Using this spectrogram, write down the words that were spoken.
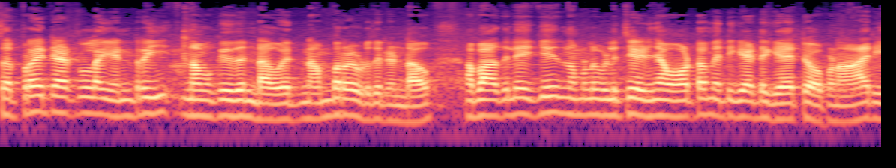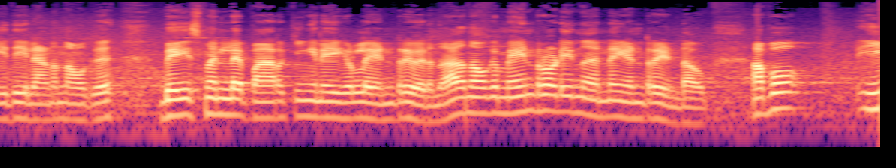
സെപ്പറേറ്റ് ആയിട്ടുള്ള എൻട്രി നമുക്ക് ഇതുണ്ടാവും. ഒരു നമ്പർ കൊടുത്തിട്ടുണ്ടാവും. അപ്പോൾ അതിലേക്ക് നമ്മൾ വിളിച്ചു കഴിഞ്ഞാൽ ഓട്ടോമാറ്റിക്കായിട്ട് ഗേറ്റ് ഓപ്പൺ ആ രീതിയിലാണ് നമുക്ക് ബേസ്മെന്റിലെ പാർക്കിങ്ങിലേക്കുള്ള എൻട്രി വരുന്നത്. അത് നമുക്ക് മെയിൻ റോഡിൽ നിന്ന് തന്നെ എൻട്രി ഉണ്ടാവും. അപ്പോൾ ഈ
